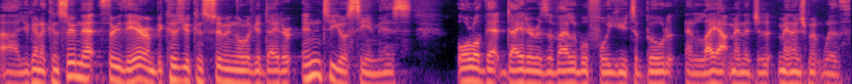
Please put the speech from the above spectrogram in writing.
Uh, you're going to consume that through there, and because you're consuming all of your data into your CMS, all of that data is available for you to build and layout manage management with.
